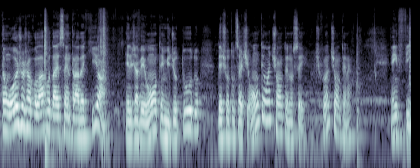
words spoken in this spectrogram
Então hoje eu já vou lá, vou dar essa entrada aqui, ó. Ele já veio ontem, mediu tudo, deixou tudo certinho. Ontem ou anteontem, não sei. Acho que foi anteontem, né? Enfim.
